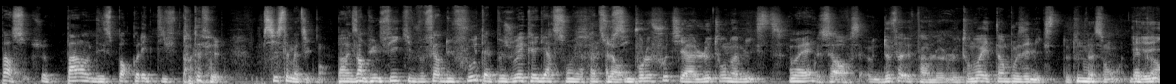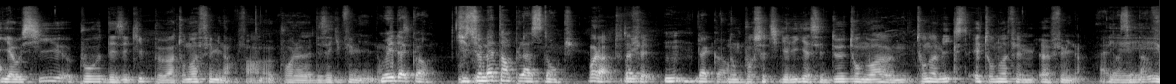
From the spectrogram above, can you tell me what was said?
par- je parle des sports collectifs. par tout à fait, systématiquement. Par exemple, une fille qui veut faire du foot, elle peut jouer avec les garçons, il n'y a pas de Alors souci. pour le foot, il y a le tournoi mixte. Ouais. Alors, de enfin, le, le tournoi est imposé mixte de toute Mhm. façon, et il y a aussi euh, pour des équipes un tournoi féminin, enfin pour le- des équipes féminines. Oui, d'accord. Qui se mettent en place donc. Voilà, tout à Oui. fait. Mm, d'accord. Donc pour ce Tigali, il y a ces deux tournois, euh, tournoi mixte et tournoi fémi- euh, féminin. C'est Et, parfait. et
